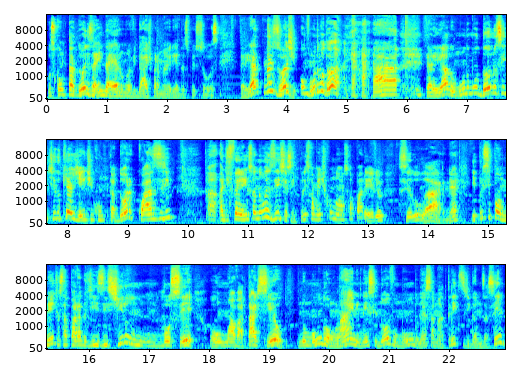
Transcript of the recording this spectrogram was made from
Os computadores ainda eram novidade para a maioria das pessoas, tá ligado? Mas hoje o mundo mudou, tá ligado? O mundo mudou no sentido que a gente em computador quase a, a, diferença não existe, assim, principalmente com o nosso aparelho celular, né? E principalmente essa parada de existir um, um, você ou um avatar seu no mundo online, nesse novo mundo, nessa Matrix, digamos assim,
